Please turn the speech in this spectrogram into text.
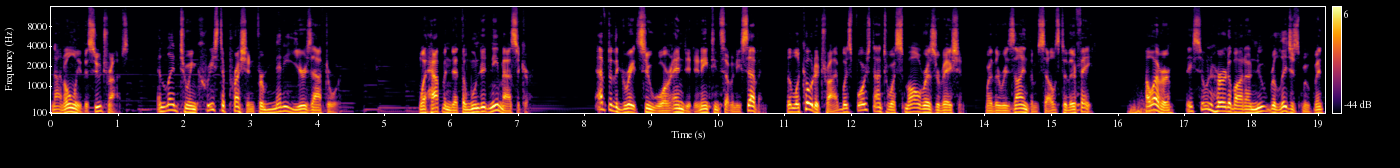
not only the Sioux tribes, and led to increased oppression for many years afterward. What happened at the Wounded Knee Massacre? After the Great Sioux War ended in 1877, the Lakota tribe was forced onto a small reservation where they resigned themselves to their fate. However, they soon heard about a new religious movement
